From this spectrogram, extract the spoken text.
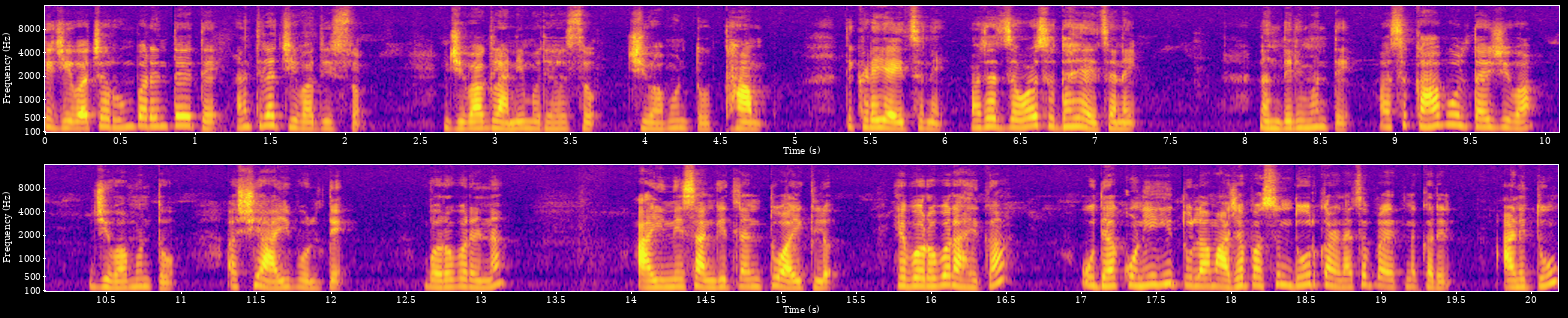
ती जीवाच्या रूमपर्यंत येते आणि तिला जीवा दिसतो. जीवा ग्लानीमध्ये असतो. जीवा म्हणतो थांब तिकडे यायचं नाही. माझ्या जवळसुद्धा यायचं नाही. नंदिनी म्हणते असं का बोलताय जीवा? जीवा म्हणतो अशी आई बोलते. बरोबर आहे ना? आईने सांगितलं आणि तू ऐकलं. हे बरोबर आहे का? उद्या कोणीही तुला माझ्यापासून दूर करण्याचा प्रयत्न करेल. आणि तू?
